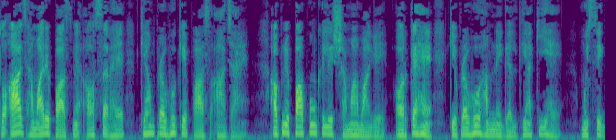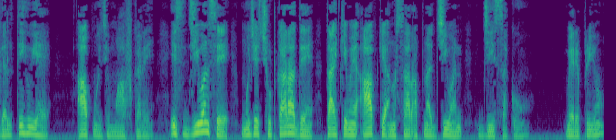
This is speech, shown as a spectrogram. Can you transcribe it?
तो आज हमारे पास में अवसर है कि हम प्रभु के पास आ जाएँ, अपने पापों के लिए क्षमा मांगे और कहें कि प्रभु हमने गलतियाँ की है मुझसे गलती हुई है आप मुझे माफ़ करें। इस जीवन से मुझे छुटकारा दें ताकि मैं आपके अनुसार अपना जीवन जी सकूँ। मेरे प्रियो,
